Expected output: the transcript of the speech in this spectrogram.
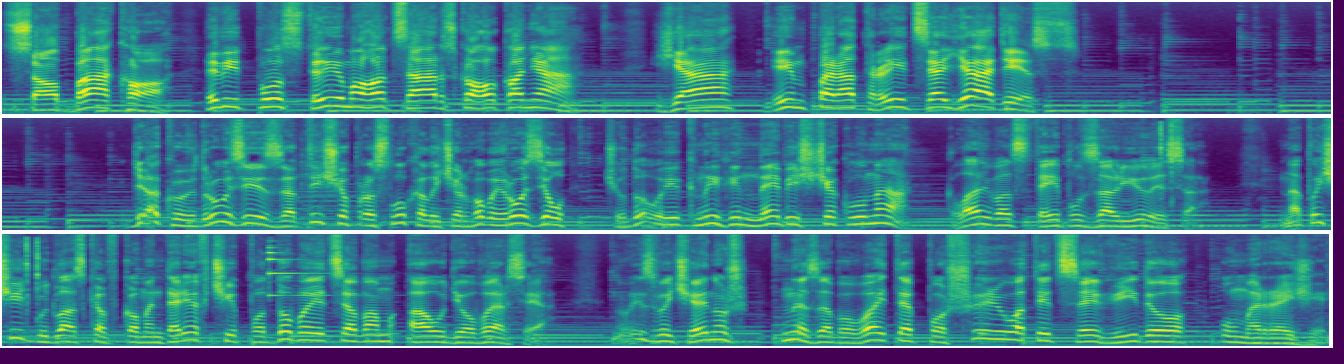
Собако, відпусти мого царського коня. Я імператриця Ядіс. Дякую, друзі, за те, що прослухали черговий розділ чудової книги Небіще Клуна Клайва Стейплза Льюіса. Напишіть, будь ласка, в коментарях, чи подобається вам аудіоверсія. Ну і, звичайно ж, не забувайте поширювати це відео у мережі.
